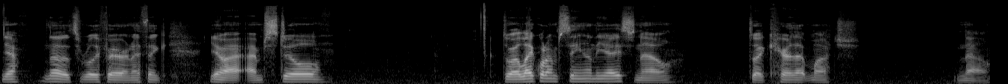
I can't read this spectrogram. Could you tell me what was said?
Yeah, no, that's really fair, and I think, you know, I, I'm still. Do I like what I'm seeing on the ice? No. Do I care that much? No,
